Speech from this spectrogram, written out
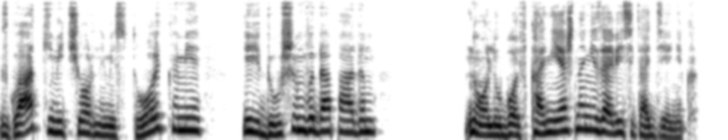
с гладкими черными стойками и душем-водопадом. Но любовь, конечно, не зависит от денег.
